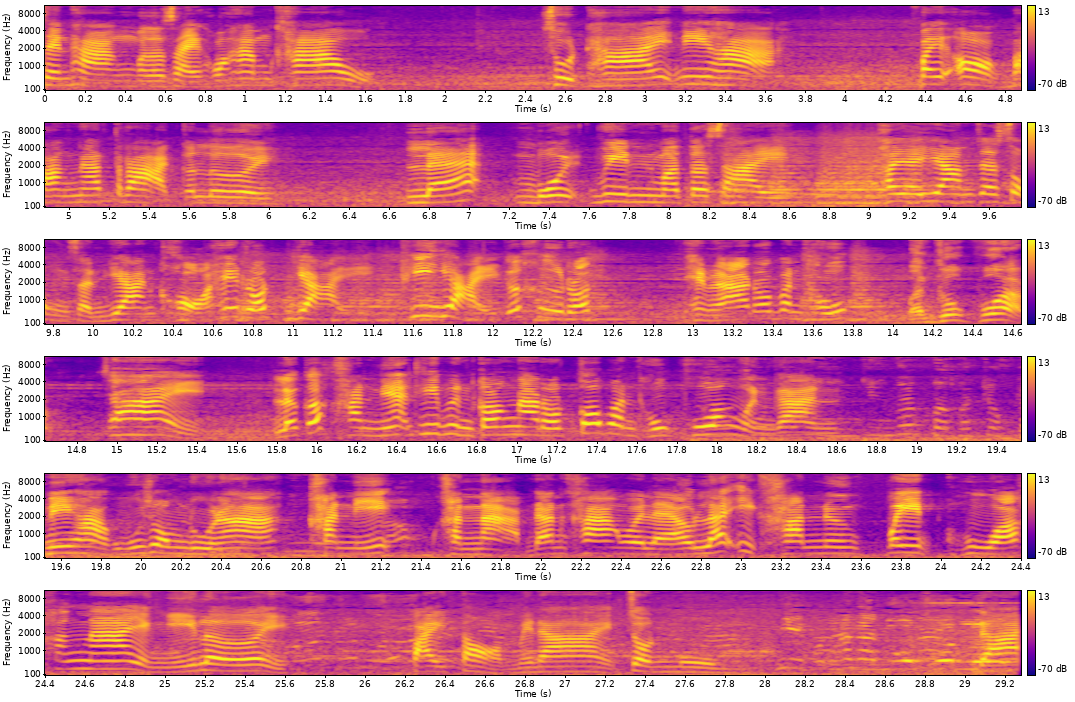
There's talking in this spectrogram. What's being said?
เส้นทางมอเตอร์ไซค์เขาห้ามเข้า สุดท้ายนี่ค่ะ ไปออกบางนาตราดกันเลย และวินมอเตอร์ไซค์พยายามจะส่งสัญญาณขอให้รถใหญ่ พี่ใหญ่ก็คือรถเห็นไหมคะรถบรรทุกบรรทุกพวกใช่ แล้วก็คันเนี้ยที่เป็นกล้องหน้ารถก็บรรทุกพ่วงเหมือนกัน นี่ค่ะคุณผู้ชมดูนะคะ คันนี้ขนาบด้านข้างไว้แล้ว และอีกคันหนึ่งปิดหัวข้างหน้าอย่างนี้เลย ไปต่อไม่ได้ จนมุม ได้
